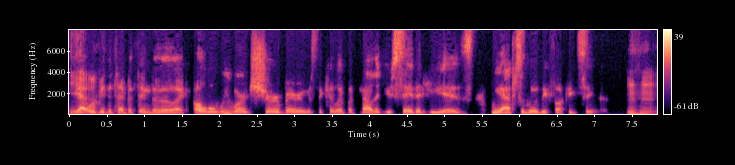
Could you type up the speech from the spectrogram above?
Yeah. That would be the type of thing that they're like, oh well, we weren't sure Barry was the killer, but now that you say that he is, we absolutely fucking see it. hmm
